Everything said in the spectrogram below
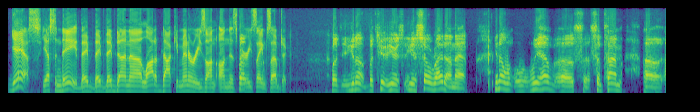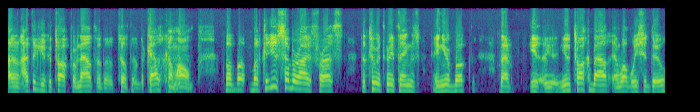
Yes, yes, indeed. They've they've they've done a lot of documentaries on on this very same subject. But you know, but you, you're you're so right on that. You know, we have uh, some time. Uh, I, I, think you could talk from now till the till the cows come home. But but but can you summarize for us the two or three things in your book that you, you talk about and what we should do?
